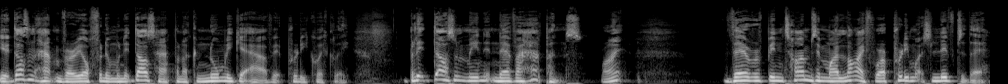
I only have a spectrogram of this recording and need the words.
Yeah, it doesn't happen very often, and when it does happen, I can normally get out of it pretty quickly. But it doesn't mean it never happens, right? There have been times in my life where I pretty much lived there,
